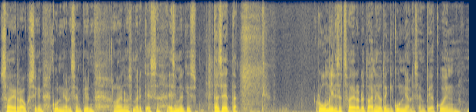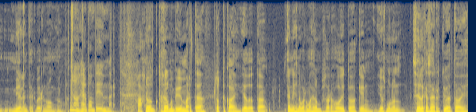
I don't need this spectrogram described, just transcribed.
sairauksiin, kunniallisempiin lainausmerkeissä. Esimerkiksi, tai se, että ruumiilliset sairaudet on aina jotenkin kunniallisempia kuin mielenterveyden ongelmat. No on helpompi ymmärtää. No on helpompi ymmärtää, totta kai. Ja, tota, ja niihin on varmaan helpompi saada hoitoakin. Jos mulla on selkäsärkyä tai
